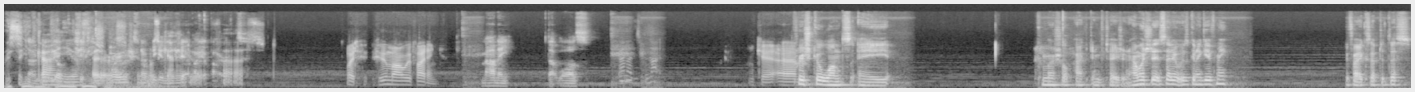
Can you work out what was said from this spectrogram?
Receive No, no, Guy you're in your shitty federation Nobody was gives a gonna shit do about it your pirates. first. Wait, whom are we fighting? Manny, that was. Okay, um. Krishka wants a commercial pact invitation. How much did it said it was going to give me? If I accepted this?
